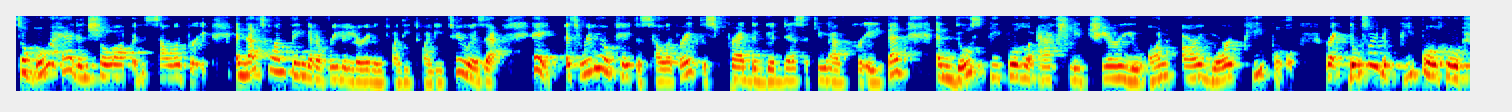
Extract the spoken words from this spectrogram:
So go ahead and show up and celebrate. And that's one thing that i've really learned in 2022 is that hey it's really okay to celebrate to spread the goodness that you have created. And those people who actually cheer you on are your people right? Those are the people who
